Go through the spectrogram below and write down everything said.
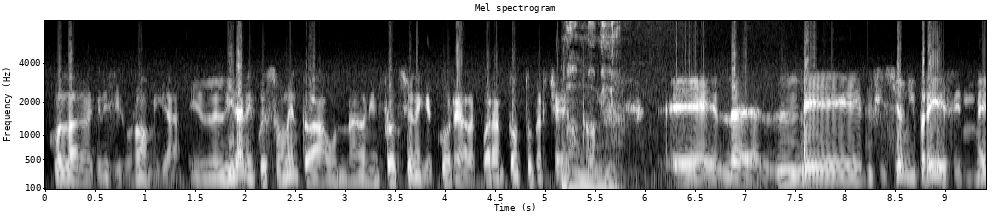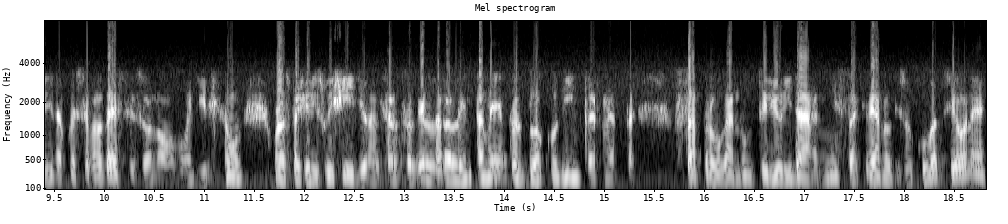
con la crisi economica. Il, L'Iran in questo momento ha un, un'inflazione che corre al 48%. Mamma mia. Eh, le, le, decisioni prese in merito a queste proteste sono dire, un, una specie di suicidio, nel senso che il rallentamento e il blocco di internet sta provocando ulteriori danni, sta creando disoccupazione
